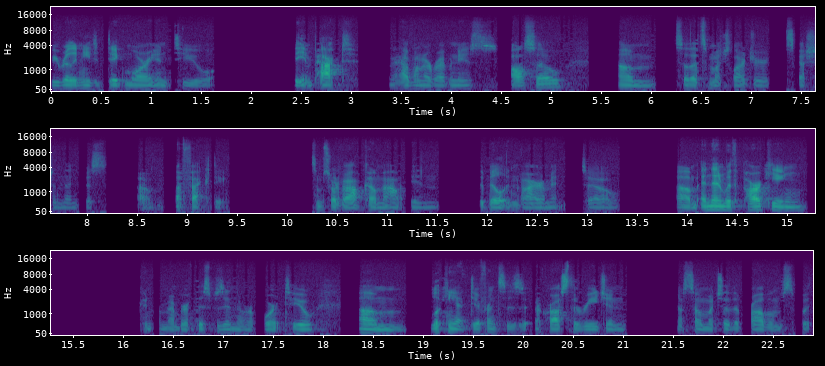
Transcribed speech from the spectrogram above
we really need to dig more into the impact we have on our revenues also. Um, so that's a much larger discussion than just um, affecting some sort of outcome out in the built environment. So, um, and then with parking, I couldn't remember if this was in the report too. Um, looking at differences across the region, you know, so much of the problems with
